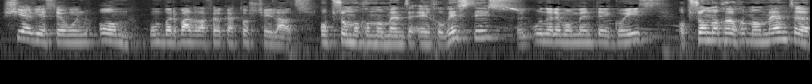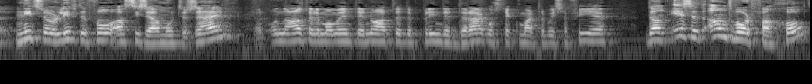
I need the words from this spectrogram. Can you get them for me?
și el este un om, un bărbat la fel ca toți ceilalți. Op sommige momenten egoïstisch, În unele momente egoist, op sommige momenten niet zo liefdevol als hij zou moeten zijn, în altele momente nu atât de plin de dragoste cum ar trebui să fie, dan is het antwoord van God:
